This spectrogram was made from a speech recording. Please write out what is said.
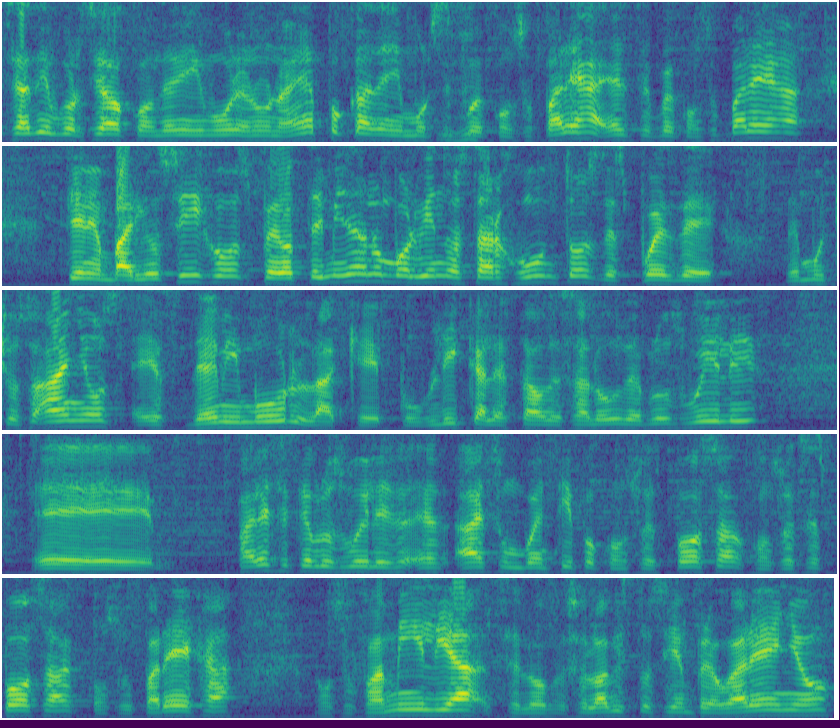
se ha divorciado con Demi Moore en una época, Demi Moore se fue con su pareja, él se fue con su pareja, tienen varios hijos, pero terminaron volviendo a estar juntos después de, de muchos años. Es Demi Moore la que publica el estado de salud de Bruce Willis. Eh, Parece que Bruce Willis ah, es, un buen tipo con su esposa, con su ex esposa, con su pareja, con su familia, se lo, ha visto siempre hogareño.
